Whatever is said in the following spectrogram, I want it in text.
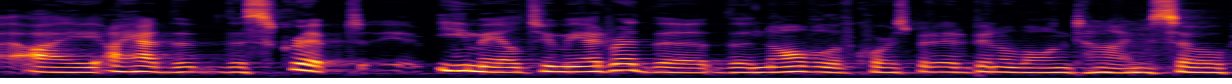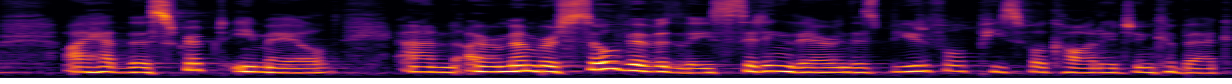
I, I had the, the script emailed to me. I'd read the, the novel, of course, but it had been a long time. Mm-hmm. So I had the script emailed, and I remember so vividly sitting there in this beautiful, peaceful cottage in Quebec,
